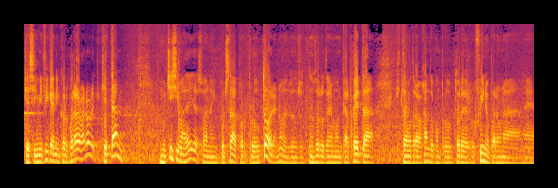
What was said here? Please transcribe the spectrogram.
que significan incorporar valor, que están muchísimas de ellas son impulsadas por productores, ¿no? Nosotros tenemos en carpeta que estamos trabajando con productores de Rufino para una, eh,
